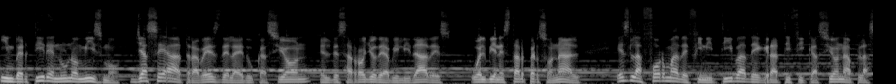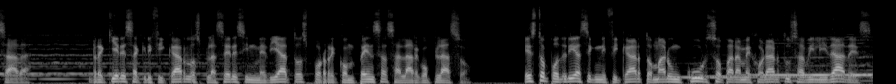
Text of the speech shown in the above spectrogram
Invertir en uno mismo, ya sea a través de la educación, el desarrollo de habilidades o el bienestar personal, es la forma definitiva de gratificación aplazada. Requiere sacrificar los placeres inmediatos por recompensas a largo plazo. Esto podría significar tomar un curso para mejorar tus habilidades,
